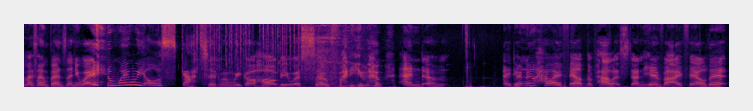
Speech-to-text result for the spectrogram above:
my phone burns anyway. The way we all scattered when we got Heartbeat was so funny though. And um, I don't know how I failed the pallet stun here, but I failed it.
